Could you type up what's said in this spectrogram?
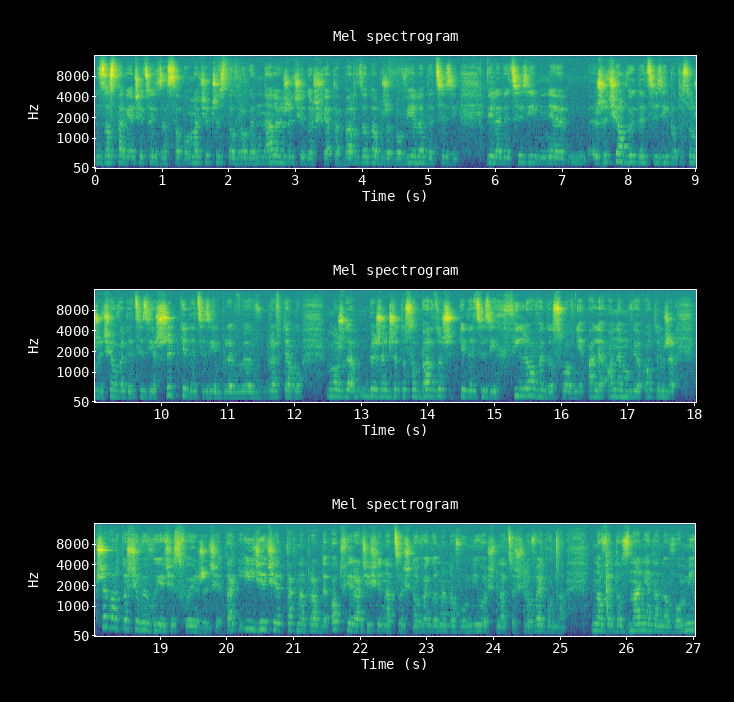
zostawiacie coś za sobą, macie czystą drogę, należycie do świata bardzo dobrze, bo wiele decyzji, wiele decyzji, życiowych decyzji, bo to są życiowe decyzje, szybkie decyzje, wbrew, wbrew temu. Można by rzec, że to są bardzo szybkie decyzje, chwilowe dosłownie, ale one mówią o tym, że przewartościowujecie swoje życie, tak, i idziecie tak naprawdę, otwieracie się na coś nowego, na nową miłość, na coś nowego, na nowe doznania, na nową miłość,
